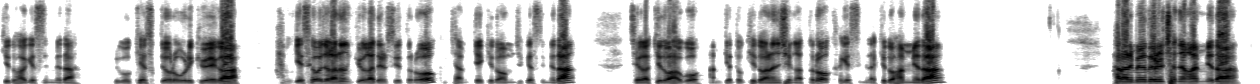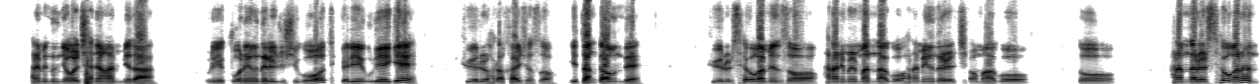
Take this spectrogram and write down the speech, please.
기도하겠습니다. 그리고 계속적으로 우리 교회가 함께 세워져가는 교회가 될 수 있도록 그렇게 함께 기도하면 좋겠습니다. 제가 기도하고 함께 또 기도하는 시간 갖도록 하겠습니다. 기도합니다. 하나님의 은혜를 찬양합니다. 하나님의 능력을 찬양합니다. 우리의 구원의 은혜를 주시고 특별히 우리에게 교회를 허락하여 주셔서 이 땅 가운데 교회를 세워가면서 하나님을 만나고 하나님의 은혜를 체험하고 또 하나님 나라를 세워가는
